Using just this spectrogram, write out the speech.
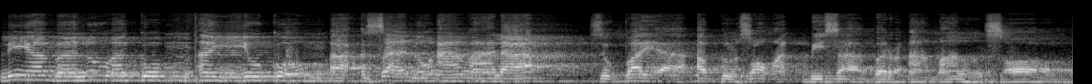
Liyabluwakum ayyukum ahsanu amala. Supaya Abdul Somad bisa beramal soleh.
